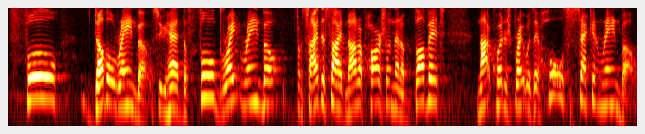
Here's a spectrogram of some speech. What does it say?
full double rainbow. So you had the full bright rainbow from side to side, not a partial, and then above it, not quite as bright, was a whole second rainbow.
